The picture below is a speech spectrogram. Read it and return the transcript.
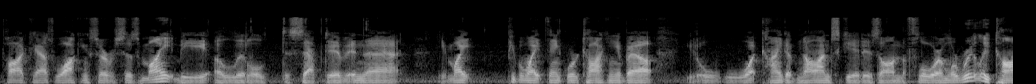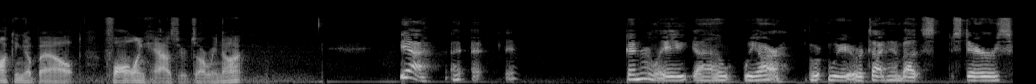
podcast, Walking Surfaces, might be a little deceptive in that you might people might think we're talking about you know what kind of non-skid is on the floor, and we're really talking about falling hazards, are we not? Yeah, generally uh, we are we were talking about stairs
